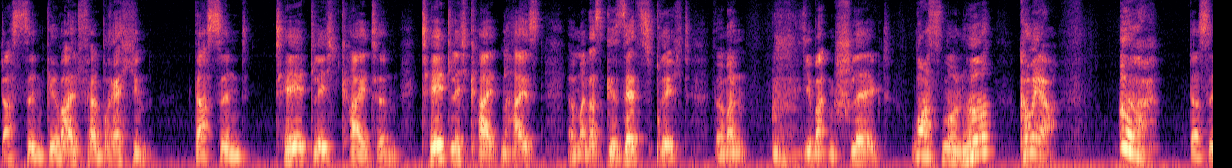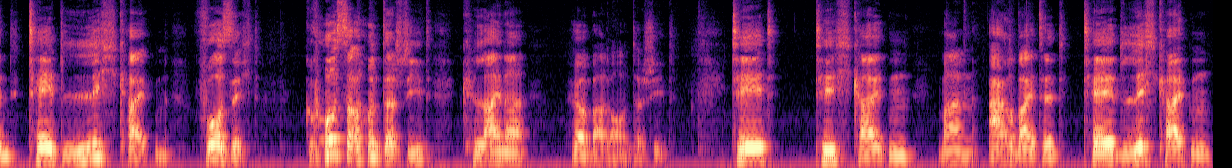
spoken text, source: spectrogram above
Das sind Gewaltverbrechen. Das sind Tätlichkeiten. Tätlichkeiten heißt, wenn man das Gesetz bricht, wenn man jemanden schlägt. Was, Mann, hä? Komm her! Das sind Tätlichkeiten. Vorsicht! Großer Unterschied, kleiner hörbarer Unterschied. Tätigkeiten, man arbeitet. Tätlichkeiten,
